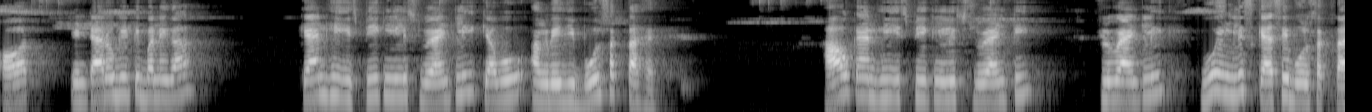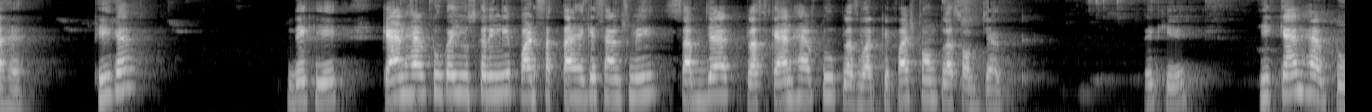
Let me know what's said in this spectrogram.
और इंटेरोगेटिव बनेगा। Can he speak English fluently क्या वो अंग्रेज़ी बोल सकता है? How can he speak English fluently fluently वो इंग्लिश कैसे बोल सकता है? ठीक है? देखिए कैन हैव टू का यूज़ करेंगे, पढ़ सकता है के सेंस में subject plus can have to plus verb के फ़र्स्ट फॉर्म प्लस ऑब्जेक्ट देखिए he can have to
